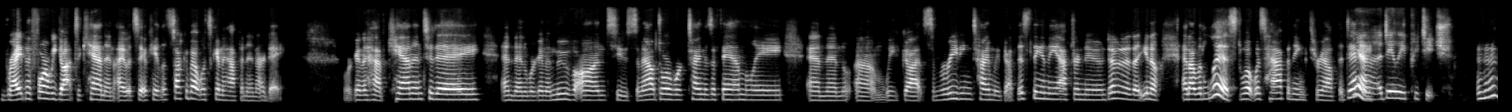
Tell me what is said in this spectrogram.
right before we got to canon i would say okay let's talk about what's going to happen in our day we're going to have canon today, and then we're going to move on to some outdoor work time as a family. And then um, we've got some reading time. We've got this thing in the afternoon, da, da, da, da, you know. And I would list what was happening throughout the day. Yeah, a daily pre teach. Mm-hmm,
